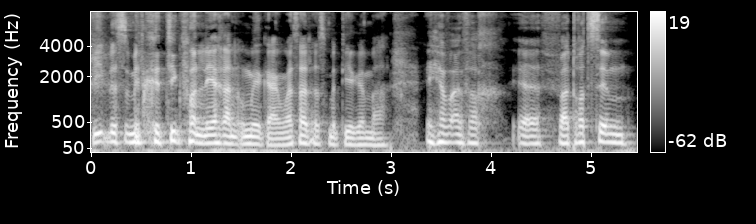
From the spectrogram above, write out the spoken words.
Wie bist du mit Kritik von Lehrern umgegangen? Was hat das mit dir gemacht? Ich habe einfach, äh, war trotzdem,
